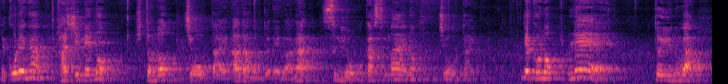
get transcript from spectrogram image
でこれが初めの人の状態。アダムとエヴァが罪を犯す前の状態。でこの霊というのは、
